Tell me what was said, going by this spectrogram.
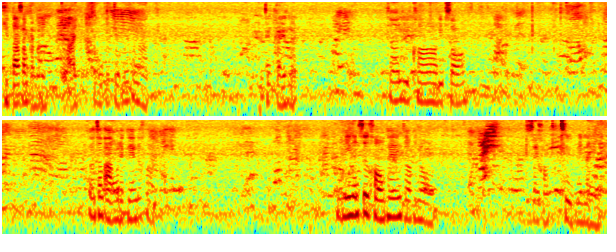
คิดตาสำคัญเลยหลายสองกระจกไม่ขนาดไกลๆเลย จ้าลิปคอลิปซองเพื่อจะบางเด็กเล่นด้วยค่ะวันนี้มันซื้อของแพงจ้ะพี่น้องใส่ของถูกนี่ไหนเนี่ย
